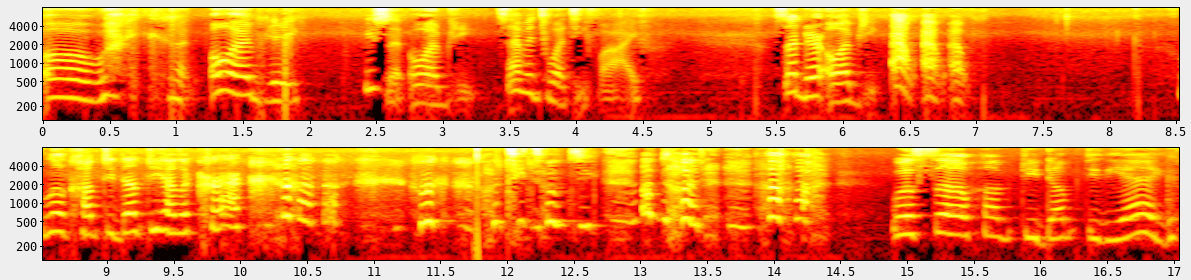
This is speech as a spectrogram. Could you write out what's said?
Oh, my God. OMG. He said OMG. 725. Thunder, OMG. Ow, ow, ow. Look, Humpty Dumpty has a crack. Look, Humpty Dumpty. I'm done. What's up, Humpty Dumpty the egg?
